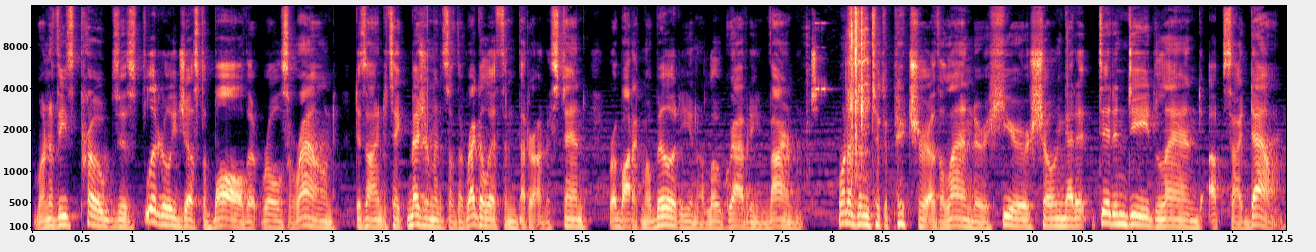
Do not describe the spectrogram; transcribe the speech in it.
one of these probes is literally just a ball that rolls around, designed to take measurements of the regolith and better understand robotic mobility in a low-gravity environment. One of them took a picture of the lander here, showing that it did indeed land upside down.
